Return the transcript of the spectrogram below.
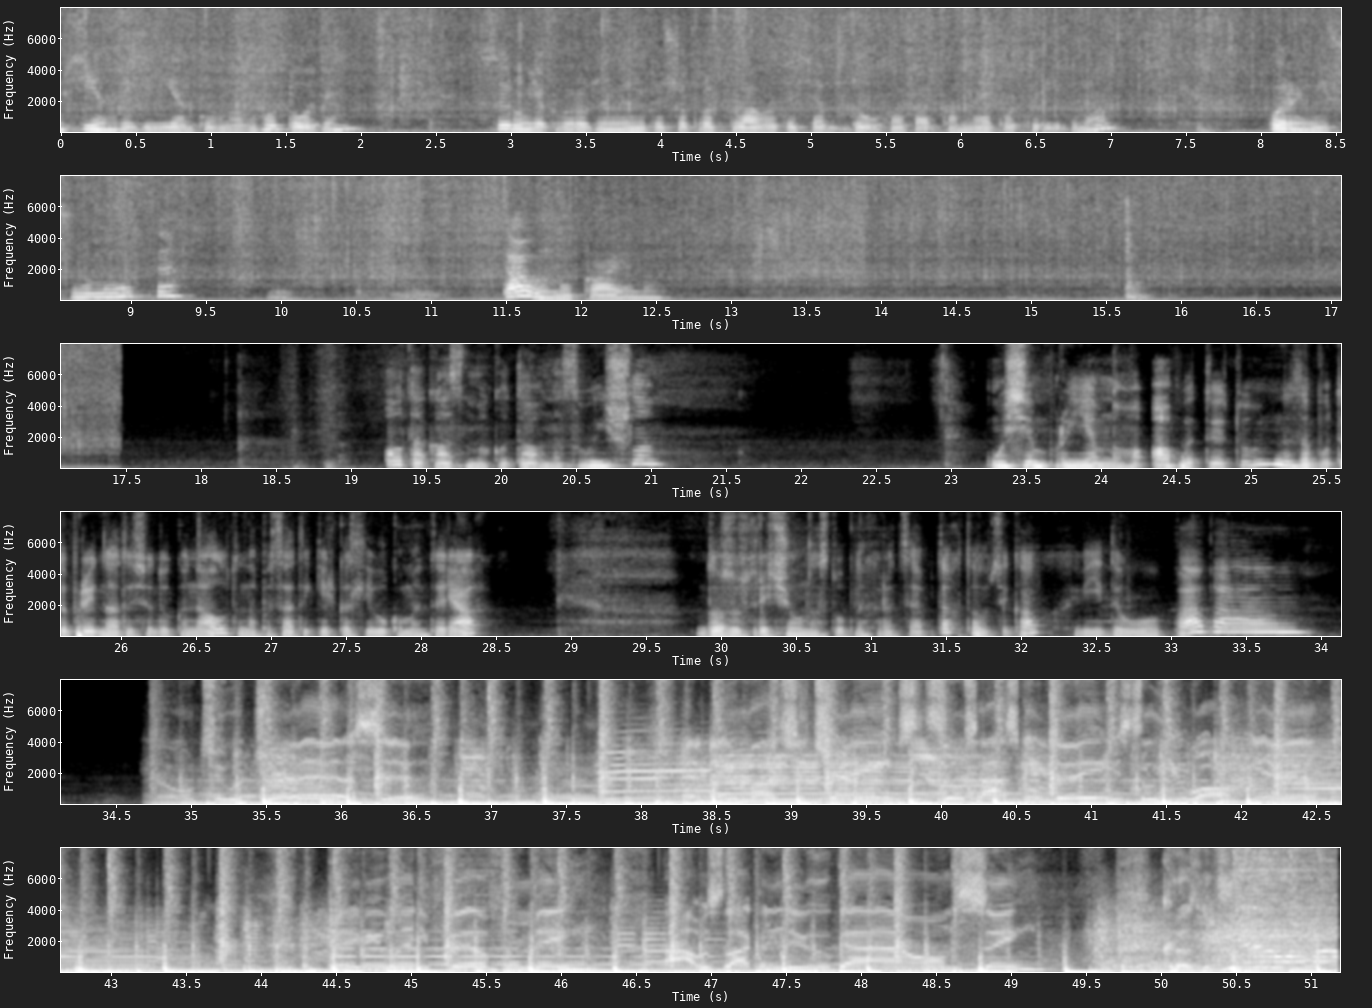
Усі інгредієнти у нас готові. Сиру, як ви розумієте, щоб розплавитися довга жарка не потрібно. Перемішуємо все та вимикаємо. Отака смакота в нас вийшла. Усім приємного апетиту. Не забудьте приєднатися до каналу та написати кілька слів у коментарях. До зустрічі у наступних рецептах та у цікавих відео. Па-па!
